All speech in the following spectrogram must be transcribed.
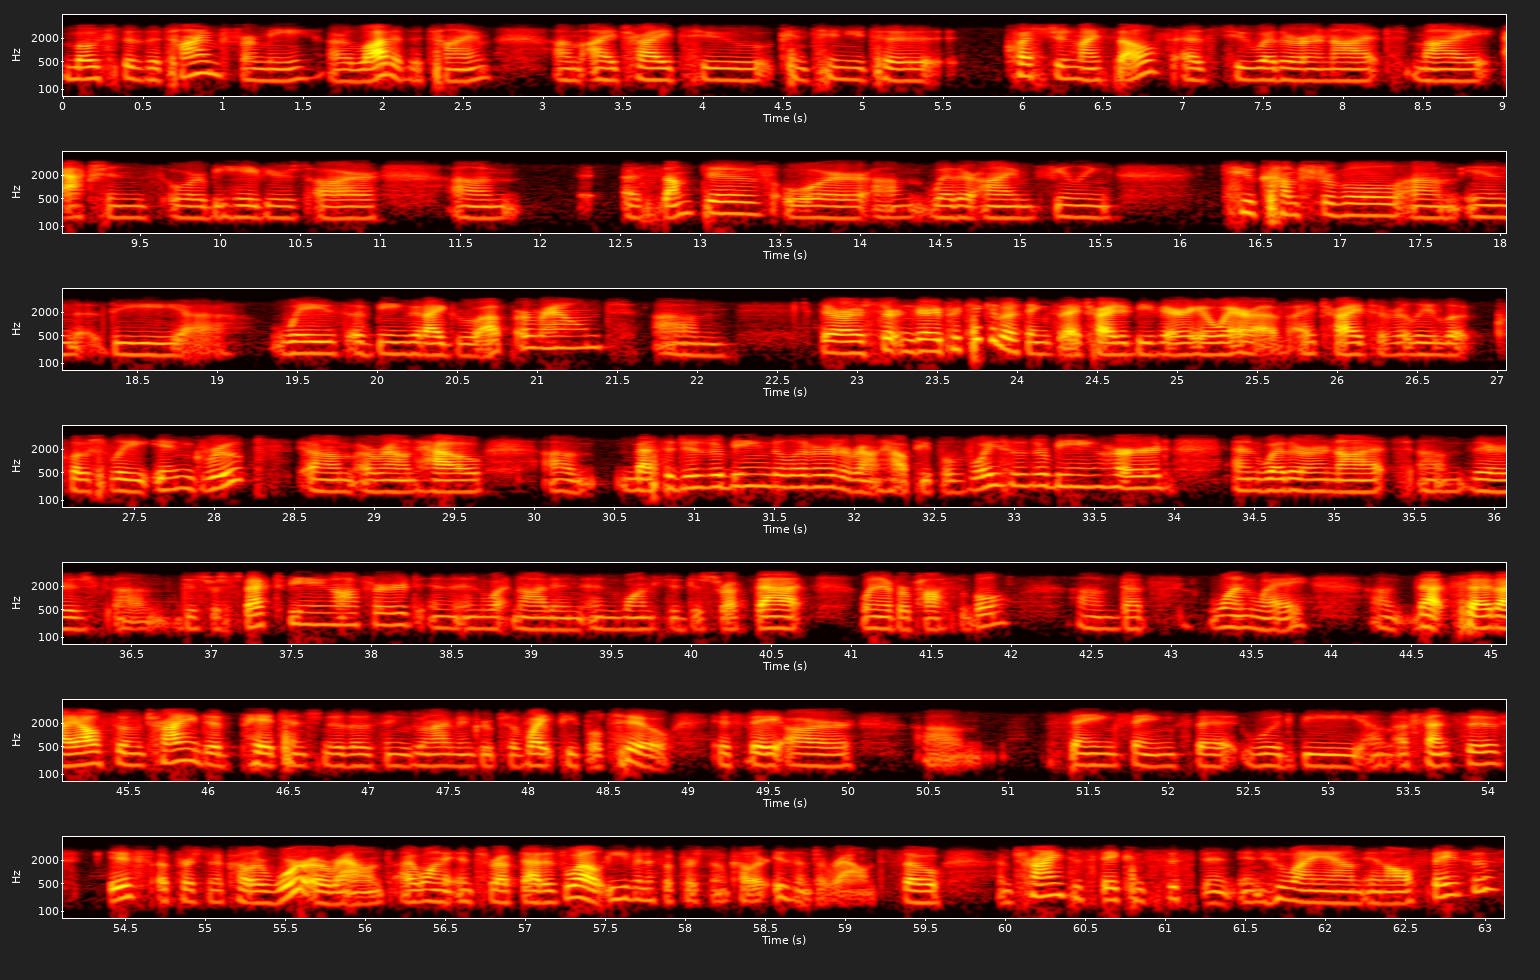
most of the time for me, or a lot of the time, um, I try to continue to question myself as to whether or not my actions or behaviors are um, assumptive or um, whether I'm feeling too comfortable um, in the uh, ways of being that I grew up around. Um, there are certain very particular things that I try to be very aware of. I try to really look closely in groups um, around how um, messages are being delivered, around how people's voices are being heard, and whether or not um, there's um, disrespect being offered and, and whatnot, and, and wanting to disrupt that whenever possible. Um, that's one way. Um, that said, I also am trying to pay attention to those things when I'm in groups of white people too. If they are um, saying things that would be um, offensive if a person of color were around, I want to interrupt that as well, even if a person of color isn't around. So I'm trying to stay consistent in who I am in all spaces,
